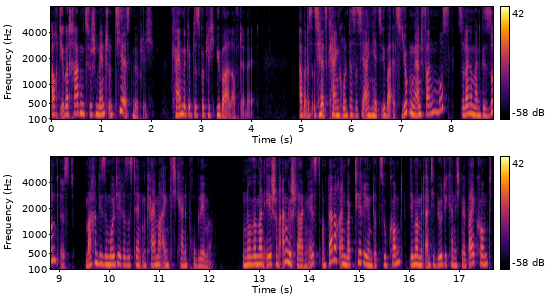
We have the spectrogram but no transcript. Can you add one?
Auch die Übertragung zwischen Mensch und Tier ist möglich. Keime gibt es wirklich überall auf der Welt. Aber das ist jetzt kein Grund, dass es ja einen jetzt überall als Jucken anfangen muss. Solange man gesund ist, machen diese multiresistenten Keime eigentlich keine Probleme. Nur wenn man eh schon angeschlagen ist und dann noch ein Bakterium dazukommt, dem man mit Antibiotika nicht mehr beikommt,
